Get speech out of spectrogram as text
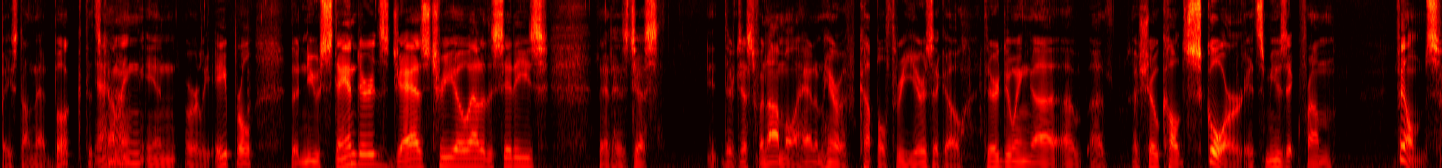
based on that book that's Yeah. coming in early April. The New Standards Jazz Trio out of the cities that has just they're just phenomenal. I had them here a couple three years ago. They're doing a, a, a, a show called Score. It's music from films.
